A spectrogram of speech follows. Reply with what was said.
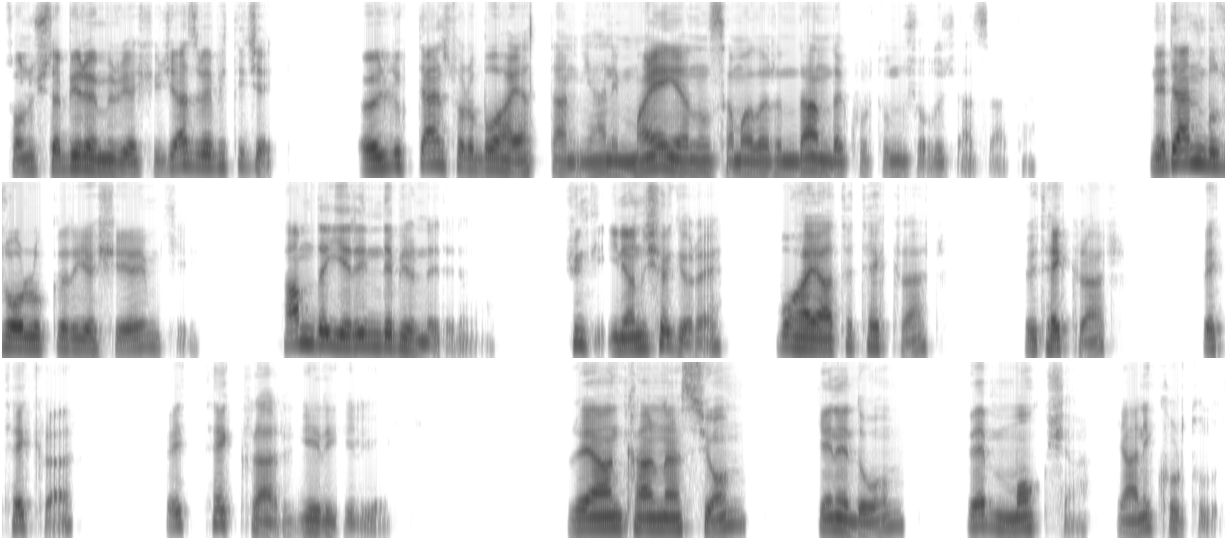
Sonuçta bir ömür yaşayacağız ve bitecek. Öldükten sonra bu hayattan yani maya yanılsamalarından da kurtulmuş olacağız zaten. Neden bu zorlukları yaşayayım ki? Tam da yerinde bir nedeni var. Çünkü inanışa göre bu hayata tekrar ve tekrar ve tekrar ve tekrar geri geliyor. Reenkarnasyon, gene doğum ve moksha yani kurtuluş.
